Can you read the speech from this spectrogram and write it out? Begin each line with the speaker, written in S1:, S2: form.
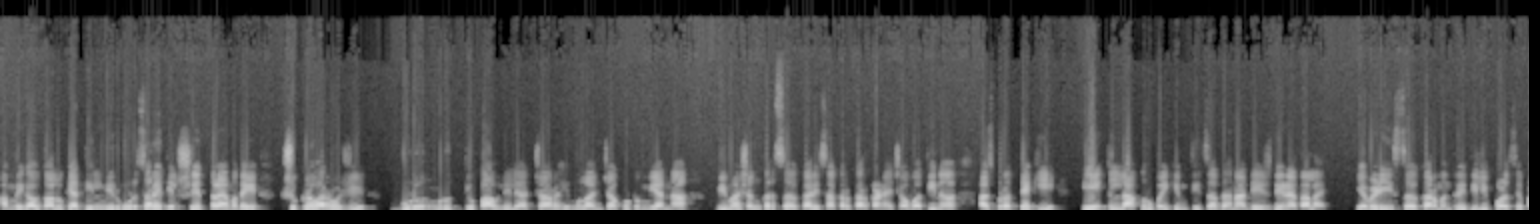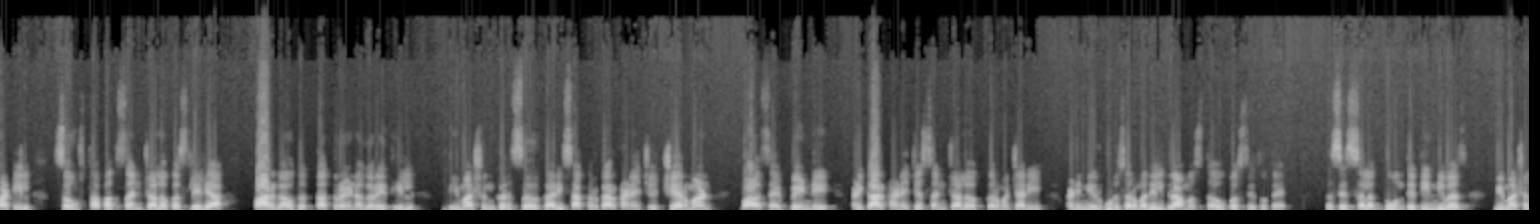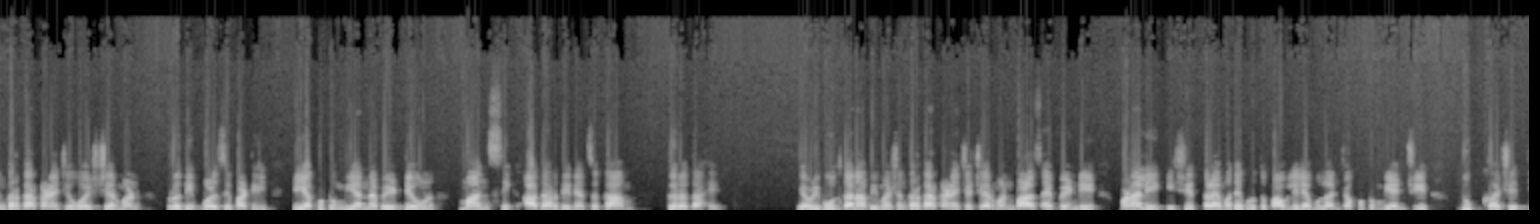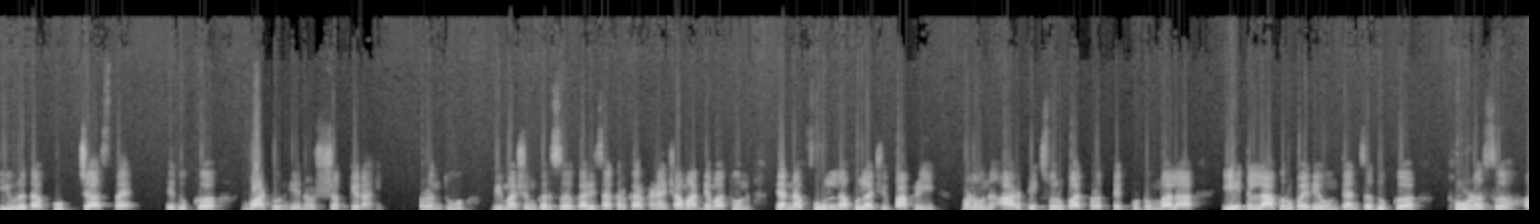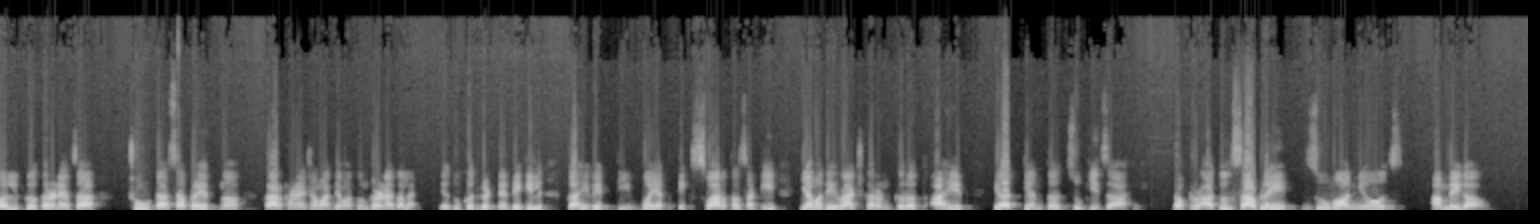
S1: आंबेगाव तालुक्यातील निरगुडसर येथील शेततळ्यामध्ये शुक्रवार रोजी बुडून मृत्यू पावलेल्या चारही मुलांच्या कुटुंबियांना भीमाशंकर सहकारी साखर कारखान्याच्या वतीनं आज प्रत्येकी एक लाख रुपये किमतीचा धनादेश देण्यात आलाय. यावेळी सहकार मंत्री दिलीप पळसे पाटील संस्थापक संचालक असलेल्या पारगाव दत्तात्रय नगर येथील भीमाशंकर सहकारी साखर कारखान्याचे चेअरमन बाळासाहेब बेंडे आणि कारखान्याचे संचालक कर्मचारी आणि निरगुडसर मधील ग्रामस्थ उपस्थित होते. तसेच सलग दोन ते तीन दिवस भीमाशंकर कारखान्याचे व्हाईस चेअरमन प्रदीप वळसे पाटील हे या कुटुंबियांना भेट देऊन मानसिक आधार देण्याचं काम करत आहेत. यावेळी बोलताना भीमाशंकर कारखान्याचे चेअरमन बाळासाहेब बेंडे म्हणाले की शेततळ्यामध्ये मृत पावलेल्या मुलांच्या कुटुंबियांची दुःखाची तीव्रता खूप जास्त आहे. हे दुःख वाटून घेणं शक्य नाही. परंतु भीमाशंकर सहकारी साखर कारखान्याच्या माध्यमातून त्यांना फुल ना फुलाची पाकळी म्हणून आर्थिक स्वरूपात प्रत्येक कुटुंबाला एक लाख रुपये देऊन त्यांचं दुःख थोडस हलकं करण्याचा छोटासा प्रयत्न कारखान्याच्या माध्यमातून करण्यात आलाय. या दुःखद घटनेत देखील काही व्यक्ती वैयक्तिक स्वार्थासाठी यामध्ये राजकारण करत आहेत हे अत्यंत चुकीचं आहे. Doctor Atul Sable zoom on news Ambegaon.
